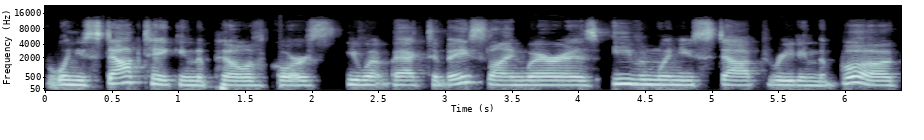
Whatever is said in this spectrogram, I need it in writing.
But when you stopped taking the pill, of course, you went back to baseline. Whereas even when you stopped reading the book,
